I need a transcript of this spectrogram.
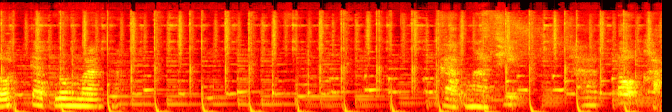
ลดกลับลงมาค่ะ กลับมาที่ท่าโต๊ะค่ะ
